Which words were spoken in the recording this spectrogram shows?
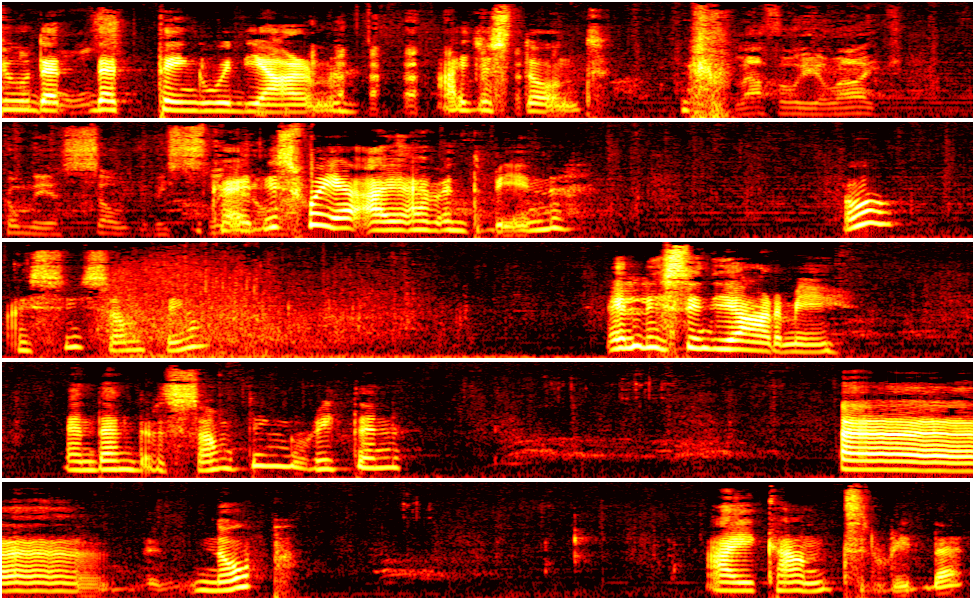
do that that thing with the arm. I just don't. Laugh all you like. Come the assault to be slipping Okay, this way I haven't been. Oh, I see something. Enlist in the army. And then there's something written. Uh, nope. I can't read that.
